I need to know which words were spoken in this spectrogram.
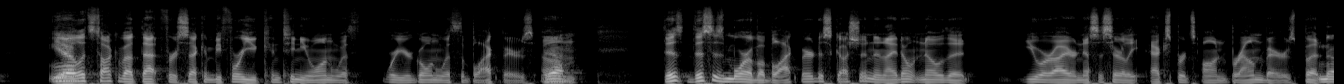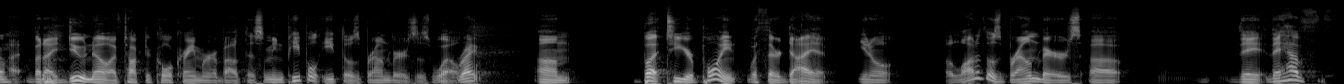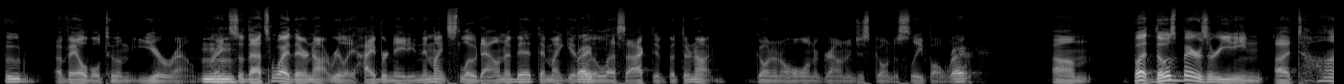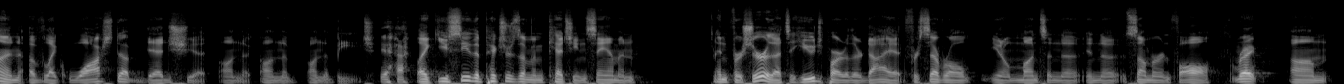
You yeah, know? let's talk about that for a second before you continue on with where you're going with the black bears. Yeah. Um, this this is more of a black bear discussion, and I don't know that you or I are necessarily experts on brown bears, but No. I- but I do know I've talked to Cole Kramer about this. I mean, people eat those brown bears as well, right. Um, but to your point with their diet, you know, a lot of those brown bears, uh, they they have food available to them year round, right? Mhm. So that's why they're not really hibernating. They might slow down a bit, they might get a little less active, but they're not going in a hole in the ground and just going to sleep all Right. winter. Um, but those bears are eating a ton of like washed up dead shit on the on the on the beach Yeah. like you see the pictures of them catching salmon and for sure that's a huge part of their diet for several you know months in the in the summer and fall Right. um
